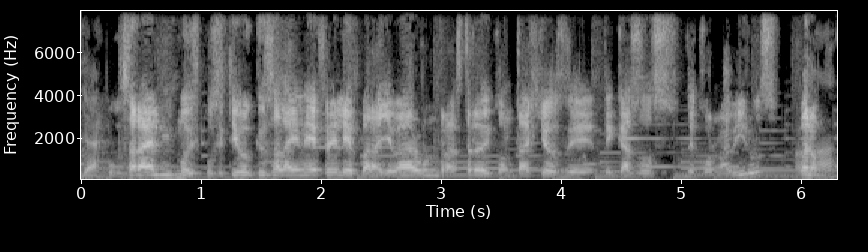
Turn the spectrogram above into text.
ya. usará el mismo dispositivo que usa la NFL para llevar un rastreo de contagios de, de casos de coronavirus. Bueno,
